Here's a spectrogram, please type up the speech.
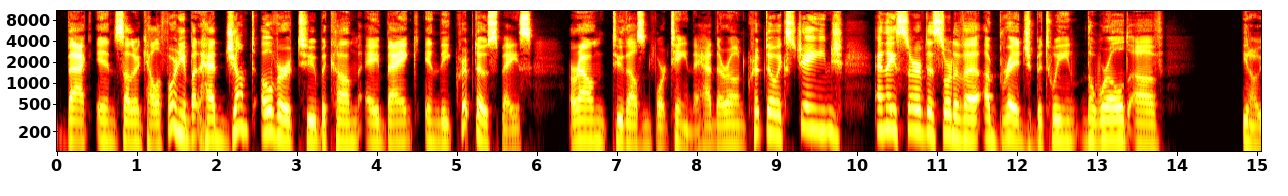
back in Southern California, but had jumped over to become a bank in the crypto space around 2014. They had their own crypto exchange and they served as sort of a, a bridge between the world of you know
